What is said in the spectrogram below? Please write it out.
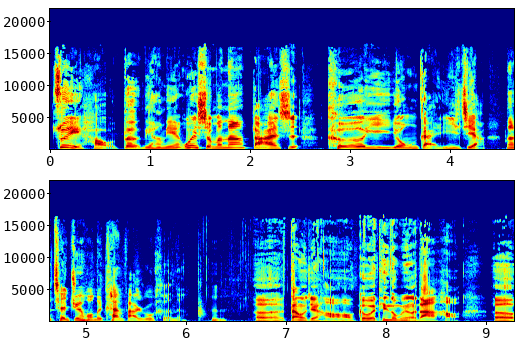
最好的两年，为什么呢？答案是可以勇敢议价。那陈俊宏的看法如何呢？嗯。呃，但我觉得好好，各位听众朋友大家好。呃，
